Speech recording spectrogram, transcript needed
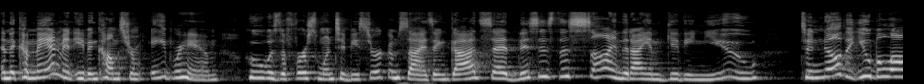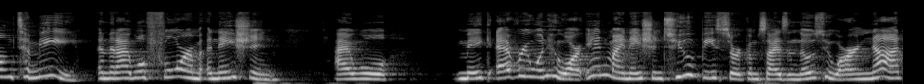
and the commandment even comes from Abraham, who was the first one to be circumcised. And God said, This is the sign that I am giving you to know that you belong to me and that I will form a nation. I will make everyone who are in my nation to be circumcised, and those who are not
